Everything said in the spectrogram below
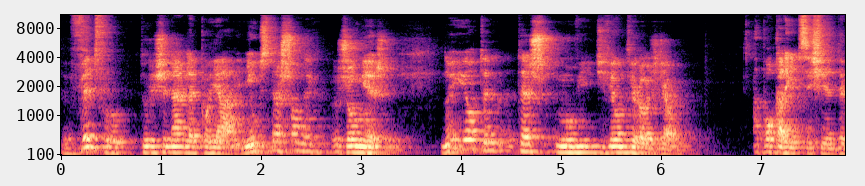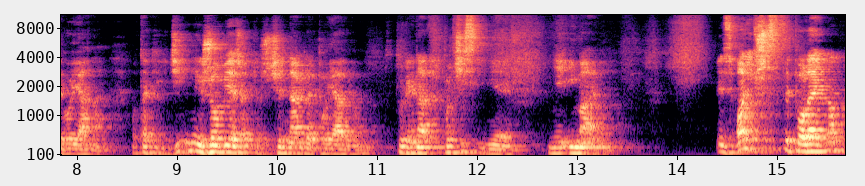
wytwór, który się nagle pojawi, nieustraszonych żołnierzy. No i o tym też mówi dziewiąty rozdział Apokalipsy Świętego Jana. O takich dziwnych żołnierzach, którzy się nagle pojawią, których nawet pociski nie, nie imają. Więc oni wszyscy polegną,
